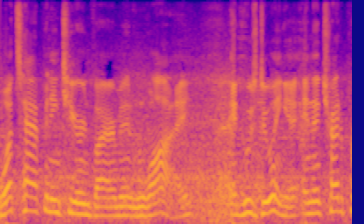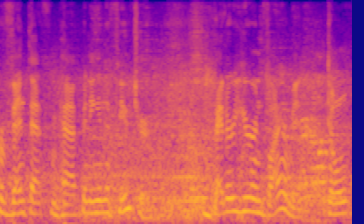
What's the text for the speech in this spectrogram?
what's happening to your environment and why, and who's doing it, and then try to prevent that from happening in the future. Better your environment. Don't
